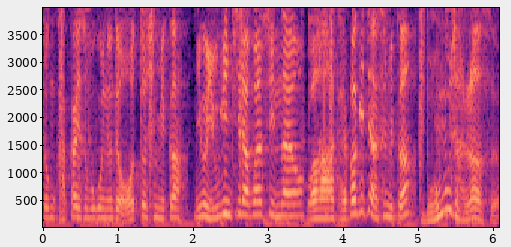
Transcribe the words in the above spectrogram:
조금 가까이서 보고 있는데 어떠십니까? 이거 6인치라고 할 수 있나요? 와 대박이지 않습니까? 너무 잘 나왔어요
